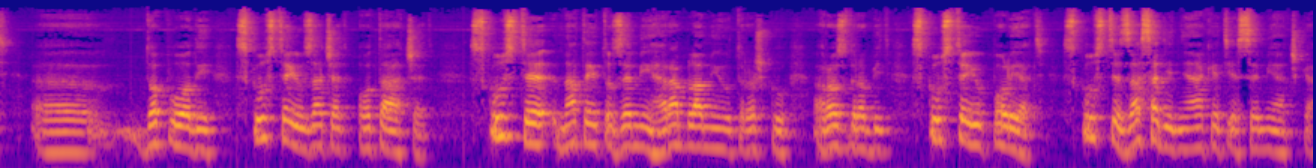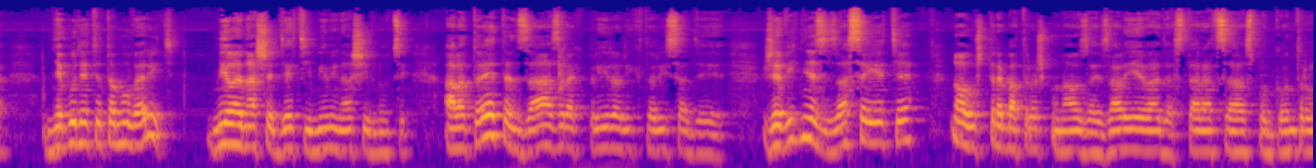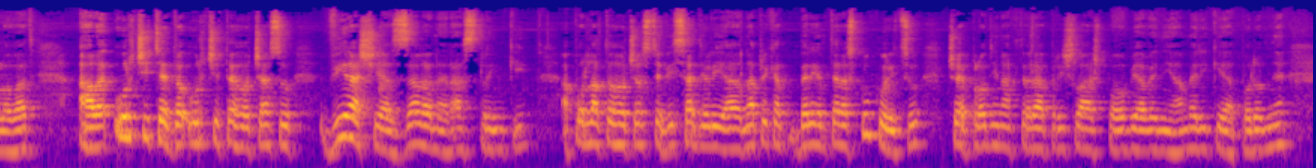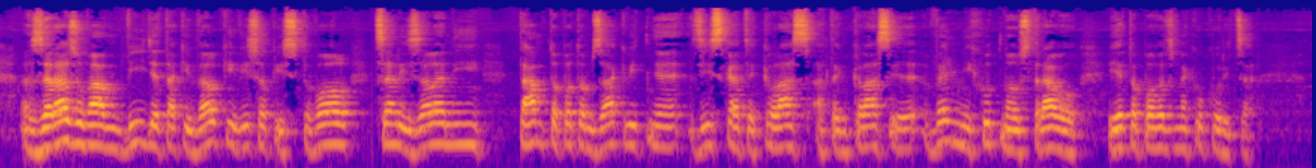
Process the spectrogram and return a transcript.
do pôdy, skúste ju začať otáčať. Skúste na tejto zemi hrablami ju trošku rozdrobiť, skúste ju poliať, skúste zasadiť nejaké tie semiačka. Nebudete tomu veriť, milé naše deti, milí naši vnúci. Ale to je ten zázrak prírody, ktorý sa deje. Že vy dnes zasejete, no už treba trošku naozaj zalievať a starať sa, aspoň kontrolovať, ale určite do určitého času vyrašia zelené rastlinky a podľa toho, čo ste vysadili, ja napríklad beriem teraz kukuricu, čo je plodina, ktorá prišla až po objavení Ameriky a podobne, zrazu vám vyjde taký veľký, vysoký stôl, celý zelený, tam to potom zakvitne, získate klas a ten klas je veľmi chutnou stravou. Je to povedzme kukurica.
